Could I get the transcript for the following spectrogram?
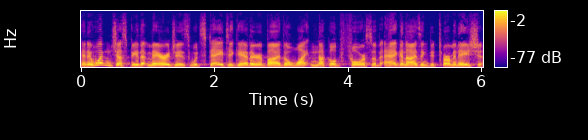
And it wouldn't just be that marriages would stay together by the white knuckled force of agonizing determination.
